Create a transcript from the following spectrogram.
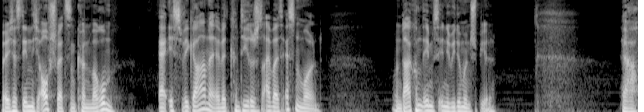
werde ich das dem nicht aufschwätzen können. Warum? Er ist Veganer, er wird kein tierisches Eiweiß essen wollen. Und da kommt eben das Individuum ins Spiel. Ja,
